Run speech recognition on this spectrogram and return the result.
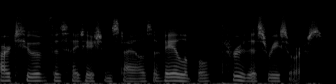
are two of the citation styles available through this resource.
